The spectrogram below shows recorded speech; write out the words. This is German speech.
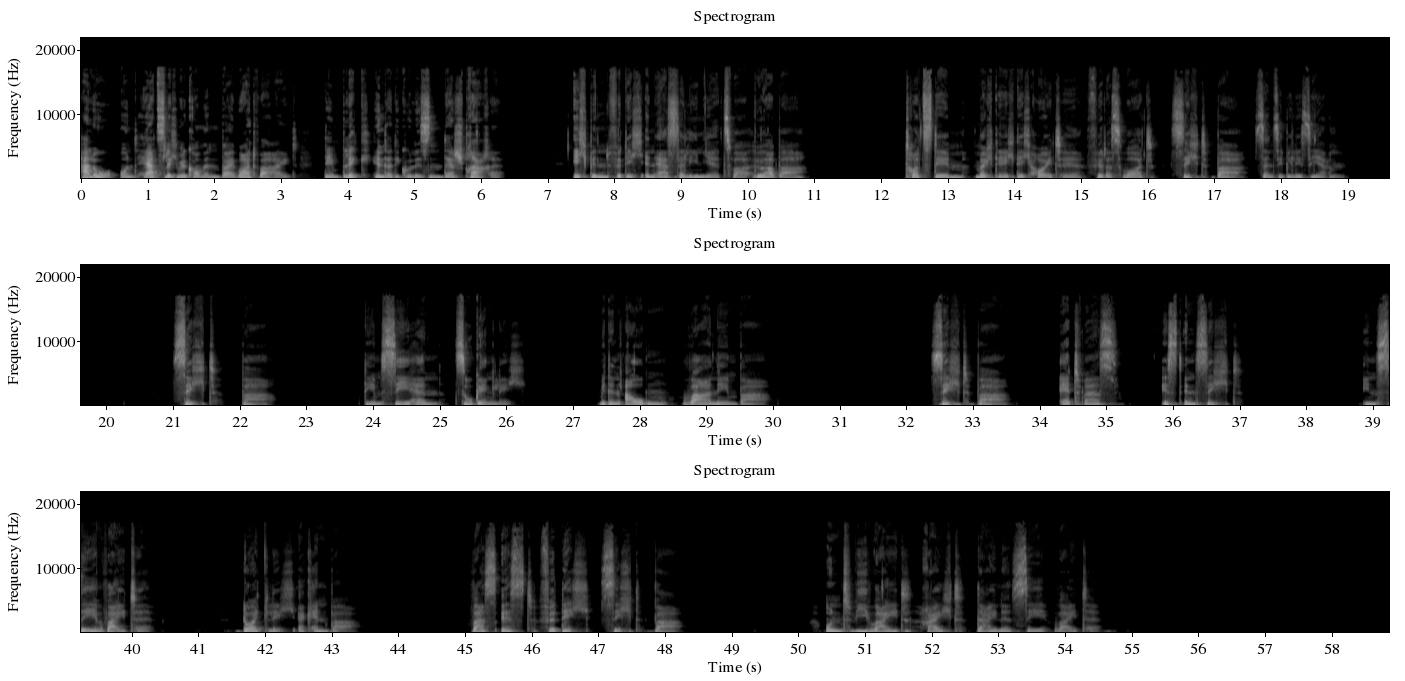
Hallo und herzlich willkommen bei Wortwahrheit, dem Blick hinter die Kulissen der Sprache. Ich bin für dich in erster Linie zwar hörbar, trotzdem möchte ich dich heute für das Wort sichtbar sensibilisieren. Sichtbar, dem Sehen zugänglich, mit den Augen wahrnehmbar. Sichtbar. Etwas ist in Sicht, in Sehweite, deutlich erkennbar. Was ist für dich sichtbar? Und wie weit reicht deine Sehweite?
